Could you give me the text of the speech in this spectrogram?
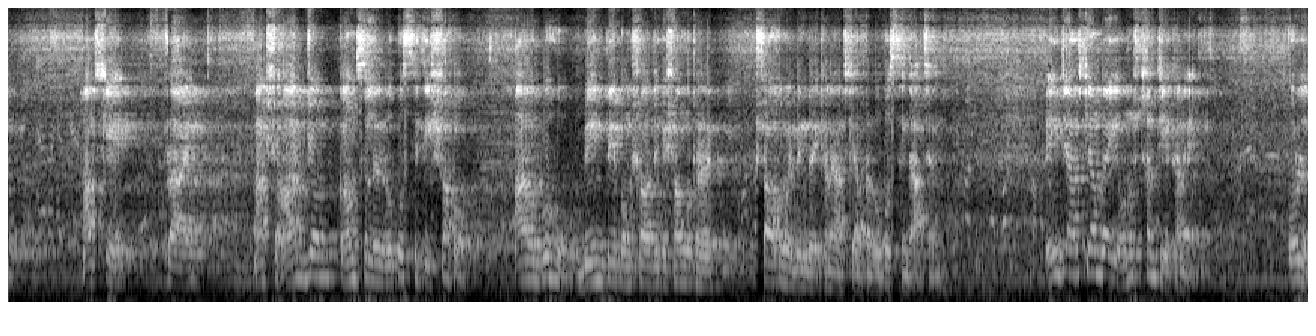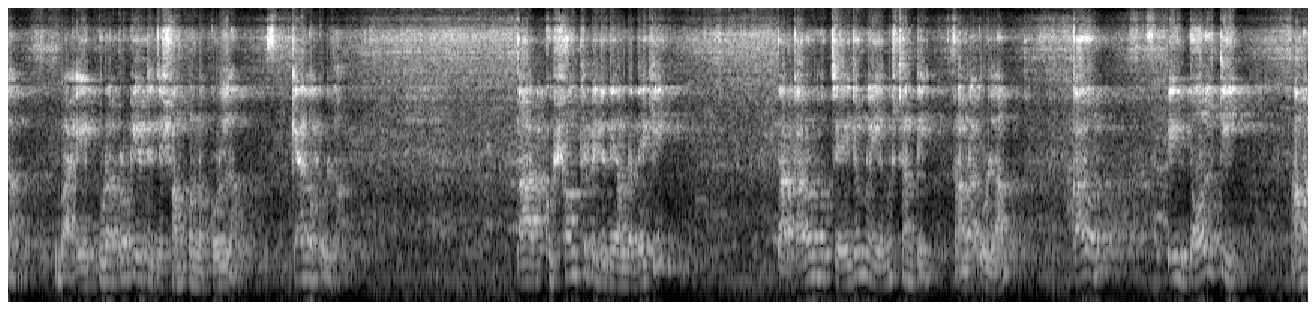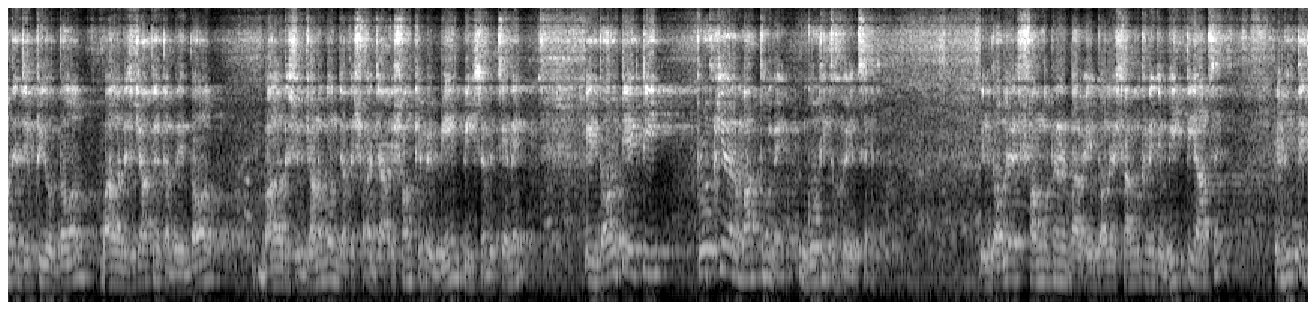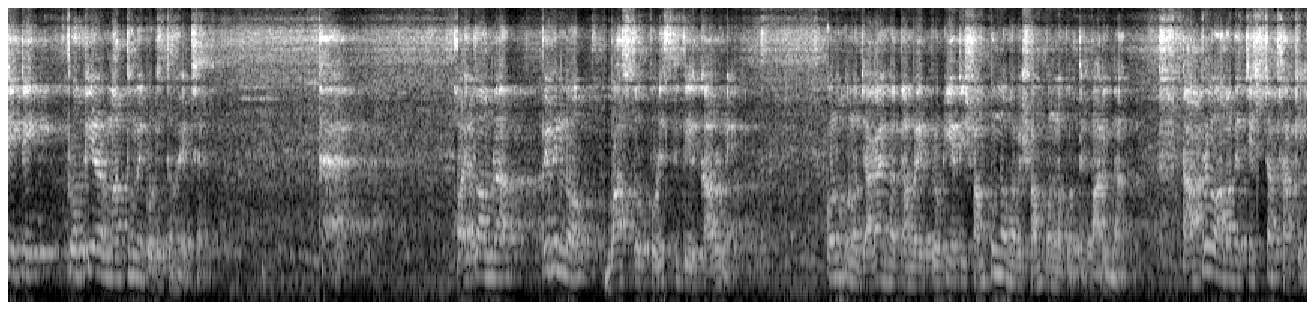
আজকে প্রায় আটশো জন কাউন্সিলরের উপস্থিতি সহ আরও বহু বিএনপি এবং সহযোগী সংগঠনের সহকর্মী বৃন্দ এখানে আজকে আপনার উপস্থিত আছেন। এই যে আজকে আমরা এই অনুষ্ঠানটি এখানে করলাম, বা এই পুরো প্রক্রিয়াটি যে সম্পন্ন করলাম, কেন করলাম? তার খুব সংক্ষেপে যদি আমরা দেখি, তার কারণ হচ্ছে এই জন্য এই অনুষ্ঠানটি আমরা করলাম। কারণ এই দলটি আমাদের যে প্রিয় দল, বাংলাদেশ জাতীয়তাবাদী দল, বাংলাদেশের জনগণ যাতে যাকে সংক্ষেপে বিএনপি হিসাবে চেনে, এই দলটি একটি প্রক্রিয়ার মাধ্যমে গঠিত হয়েছে। এই দলের সংগঠনের বা এই দলের সাংগঠনিক যে ভিত্তি আছে, এই ভিত্তিটি একটি প্রক্রিয়ার মাধ্যমে গঠিত হয়েছে। হ্যাঁ হয়তো আমরা বিভিন্ন বাস্তব পরিস্থিতির কারণে কোনো কোনো জায়গায় হয়তো আমরা এই প্রক্রিয়াটি সম্পূর্ণভাবে সম্পন্ন করতে পারি না। তারপরেও আমাদের চেষ্টা থাকে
